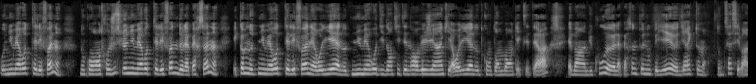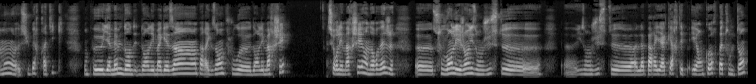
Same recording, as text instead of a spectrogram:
au numéro de téléphone. Donc on rentre juste le numéro de téléphone de la personne et comme notre numéro de téléphone est relié à notre numéro d'identité norvégien qui est relié à notre compte en banque, etc. Et eh ben du coup euh, la personne peut nous payer euh, directement. Donc ça c'est vraiment euh, super pratique. On peut, il y a même dans, les magasins par exemple ou dans les marchés. Sur les marchés en Norvège, souvent les gens ils ont juste ils ont juste euh, l'appareil à carte et, encore pas tout le temps.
